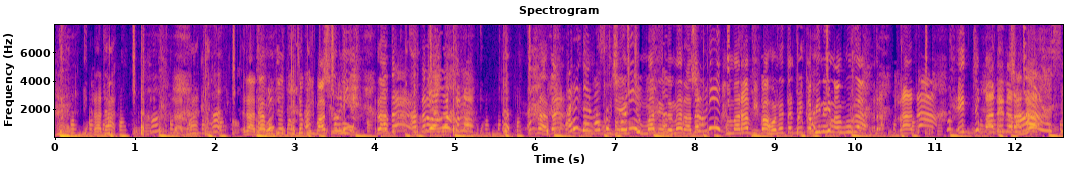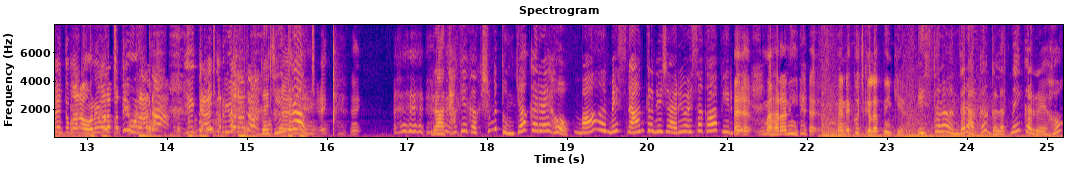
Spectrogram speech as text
राधा राधा राधा मुझे तुमसे कुछ बात करनी है। राधा दरवाज़ा खोलो। राधा अरे दरवाज़ा मुझे एक। चुम्मा दे दो ना राधा। हमारा विवाह होने तक मैं कभी नहीं मांगूँगा। राधा एक चुम्मा दे दो राधा। मैं तुम्हारा होने वाला पति हूँ राधा। ये क्या कर रही हो राधा? गजेंद्र। राधा के कक्ष में तुम क्या कर रहे हो? माँ मैं स्नान करने जा रही हूँ ऐसा कहा फिर महारानी मैंने कुछ गलत नहीं किया। इस तरह अंदर आकर गलत नहीं कर रहे हो?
